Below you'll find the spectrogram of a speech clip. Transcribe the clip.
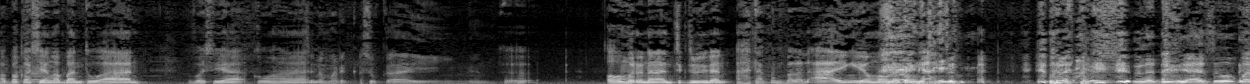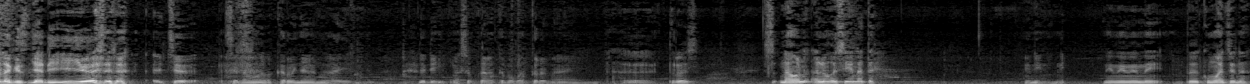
apakah sia ngabantuan apa sih ya kumaha? Cenah mah rek asup ka aing kan. Eh, oh merenang cek julinan ah tapan balad aing iya mau latih diasup ulah ulah diasup pada geus jadi iya. Eh, ce cenah mah karunya anu aing. Jadi ngasup kana teh babaturan aing. Eh, terus? Naon anu usieuna teh? Ini nih nih nih nih nih. Tuh kumaha cenah?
